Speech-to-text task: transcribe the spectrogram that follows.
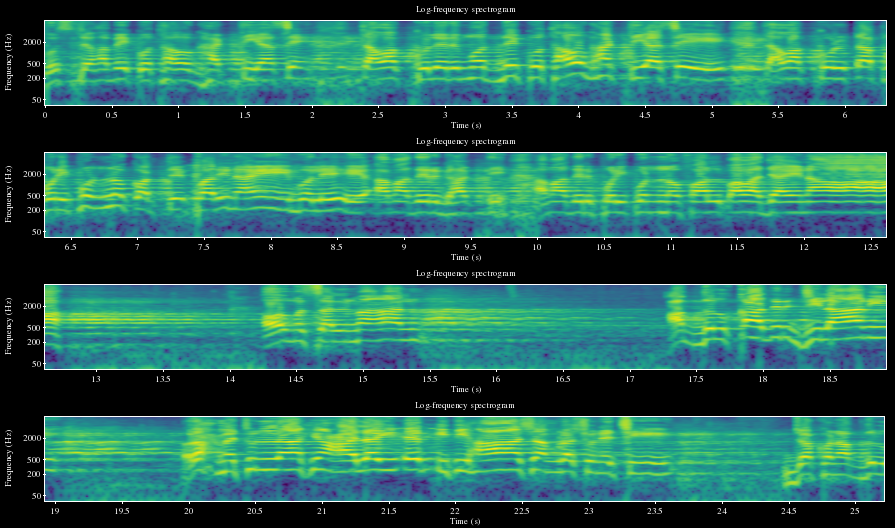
বুঝতে হবে কোথাও ঘাটতি আছে, তাওয়াক্কুলের মধ্যে কোথাও ঘাটতি আছে। তাওয়াক্কুলটা পরিপূর্ণ করতে পারি নাই বলে আমাদের ঘাটতি, আমাদের পরিপূর্ণ ফল পাওয়া যায় না। ও মুসলমান, আব্দুল কাদের জিলানি রহমতুল্লাহ আলাই এর ইতিহাস আমরা শুনেছি, যখন আব্দুল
